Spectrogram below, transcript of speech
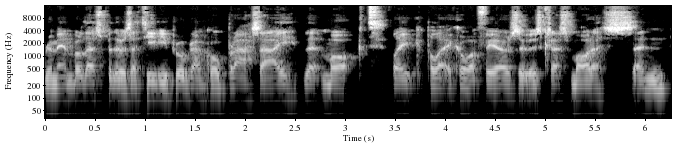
remember this, but there was a TV program called Brass Eye that mocked like political affairs. It was Chris Morris and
